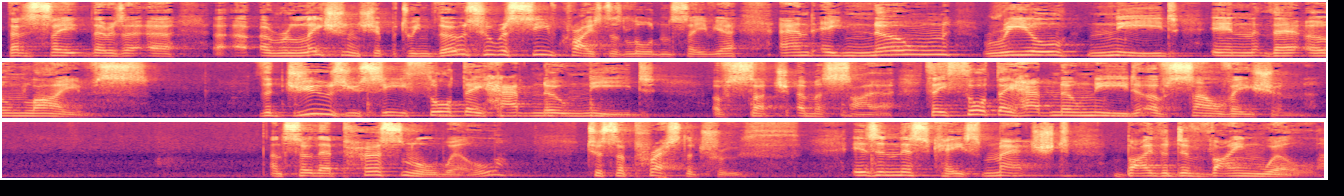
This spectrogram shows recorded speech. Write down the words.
That is to say, there is a, a, a, relationship between those who receive Christ as Lord and Savior and a known, real need in their own lives. The Jews, you see, thought they had no need of such a Messiah. They thought they had no need of salvation. And so their personal will to suppress the truth is in this case matched by the divine will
